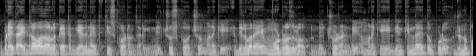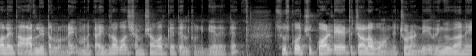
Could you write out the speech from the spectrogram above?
ఇప్పుడైతే హైదరాబాద్ వాళ్ళకైతే గేదెని అయితే తీసుకోవడం జరిగింది. చూసుకోవచ్చు. మనకి డెలివరీ అయ్యి మూడు రోజులు అవుతుంది. చూడండి. మనకి దీని కింద అయితే ఇప్పుడు జున్నుపాలు అయితే ఆరు లీటర్లు ఉన్నాయి. మనకి హైదరాబాద్ శంషాబాద్కి అయితే వెళ్తుంది గేదె అయితే. చూసుకోవచ్చు. క్వాలిటీ అయితే చాలా బాగుంది. చూడండి. రింగ్ కానీ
